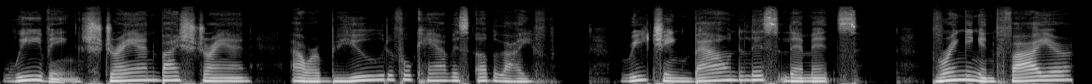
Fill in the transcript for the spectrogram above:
weaving strand by strand our beautiful canvas of life, reaching boundless limits, bringing in fire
